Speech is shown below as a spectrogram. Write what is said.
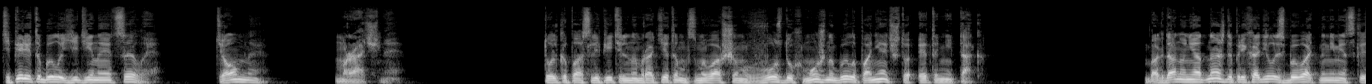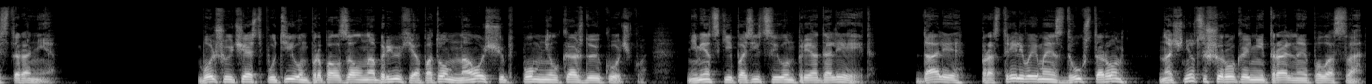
Теперь это было единое целое, темное, мрачное. Только по ослепительным ракетам, взмывавшим в воздух, можно было понять, что это не так. Богдану не однажды приходилось бывать на немецкой стороне. Большую часть пути он проползал на брюхе, а потом на ощупь помнил каждую кочку. Немецкие позиции он преодолеет. Далее, простреливаемая с двух сторон, начнется широкая нейтральная полоса,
